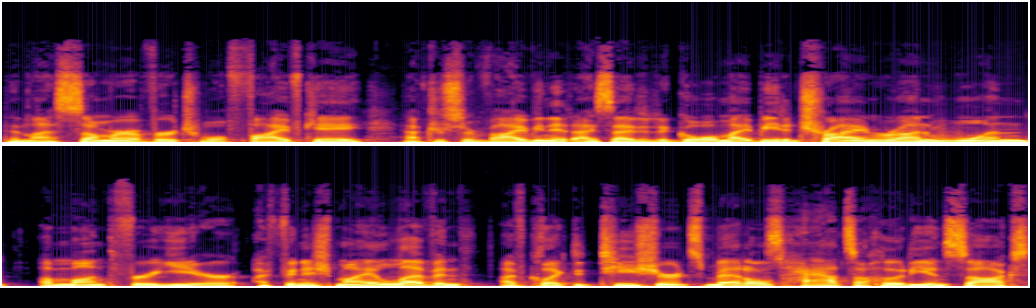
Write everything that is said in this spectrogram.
Then last summer, a virtual 5K. After surviving it, I decided a goal might be to try and run one a month for a year. I finished my 11th. I've collected t shirts, medals, hats, a hoodie, and socks.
